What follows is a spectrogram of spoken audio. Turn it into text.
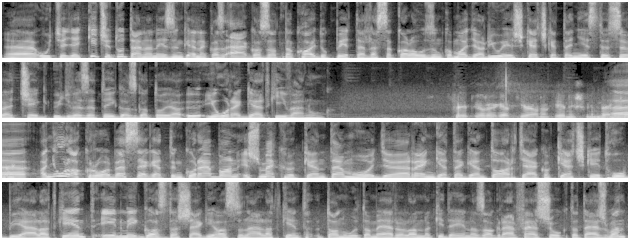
Eh, úgyhogy egy kicsit utána nézünk ennek az ágazatnak. Hajduk Péter lesz a kalauzunk, a Magyar Jú és Kecsketenyésztő Szövetség ügyvezető igazgatója. Ő, jó reggelt kívánunk! Szép jó reggelt kívánok én is mindenkinek. A nyulakról beszélgettünk korábban, és meghökkentem, hogy rengetegen tartják a kecskét hobbiállatként. Én még gazdasági haszonállatként tanultam erről annak idején az agrár felsőoktatásban.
